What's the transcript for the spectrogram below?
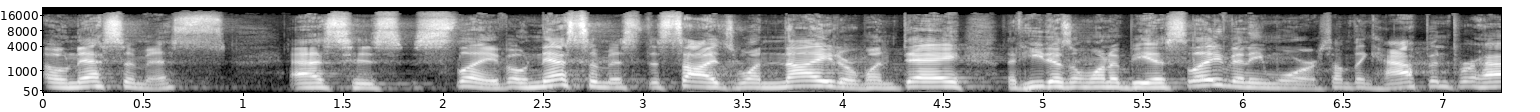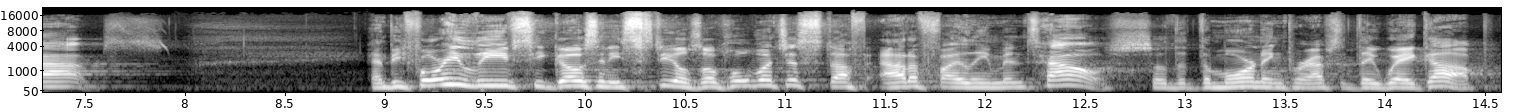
Onesimus as his slave. Onesimus decides one night or one day that he doesn't want to be a slave anymore. Something happened, perhaps. And before he leaves, he goes and he steals a whole bunch of stuff out of Philemon's house so that the morning, perhaps, that they wake up,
